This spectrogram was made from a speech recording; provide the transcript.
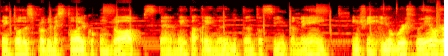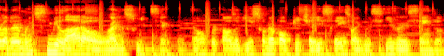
tem todo esse problema histórico com drops, né? nem tá treinando tanto assim também. Enfim, e o Gurfway é um jogador muito similar ao Ryan Switzer. Então, por causa disso, o meu palpite aí, seis wide receivers sendo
